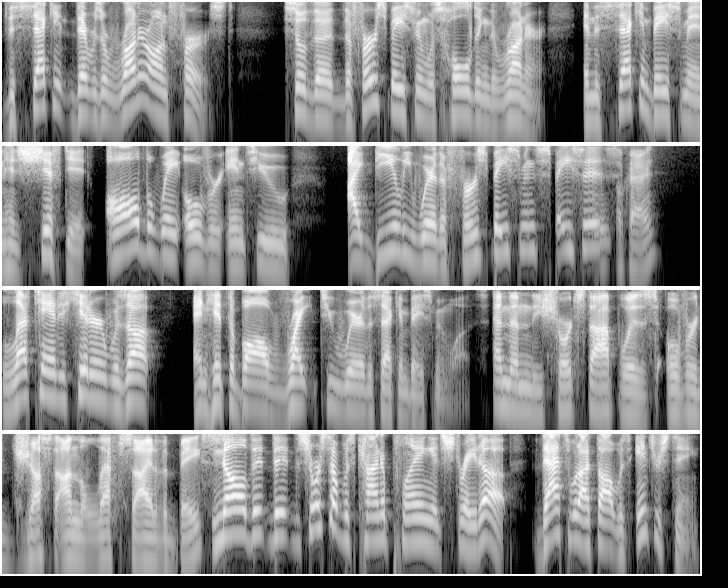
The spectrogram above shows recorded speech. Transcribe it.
the second there was a runner on first. So the the first baseman was holding the runner and the second baseman had shifted all the way over into ideally where the first baseman's space is. Okay. Left-handed hitter was up and hit the ball right to where the second baseman was. And then the shortstop was over just on the left side of the base. No, the, the, the shortstop was kind of playing it straight up. That's what I thought was interesting.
